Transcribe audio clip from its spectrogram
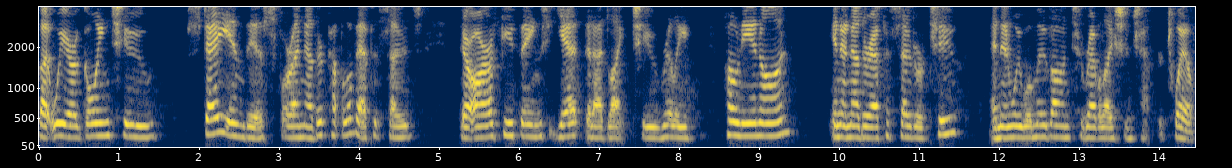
But we are going to stay in this for another couple of episodes there are a few things yet that I'd like to really hone in on in another episode or two, and then we will move on to Revelation chapter 12.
